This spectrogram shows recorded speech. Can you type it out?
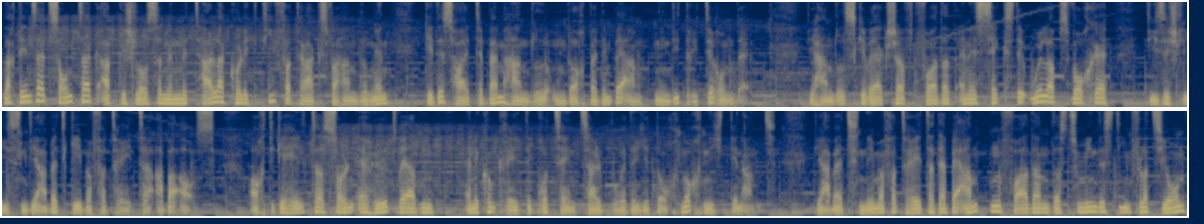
Nach den seit Sonntag abgeschlossenen Metaller-Kollektivvertragsverhandlungen geht es heute beim Handel und auch bei den Beamten in die dritte Runde. Die Handelsgewerkschaft fordert eine sechste Urlaubswoche. Diese schließen die Arbeitgebervertreter aber aus. Auch die Gehälter sollen erhöht werden. Eine konkrete Prozentzahl wurde jedoch noch nicht genannt. Die Arbeitnehmervertreter der Beamten fordern, dass zumindest die Inflation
